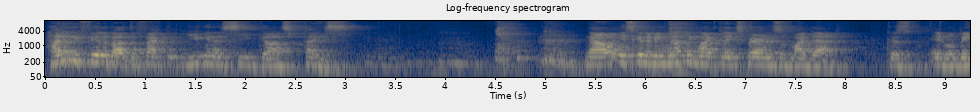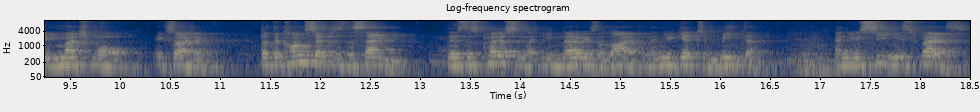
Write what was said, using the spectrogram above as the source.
How do you feel about the fact that you're going to see God's face? Now, it's going to be nothing like the experience of my dad, because it will be much more exciting. But the concept is the same. There's this person that you know is alive, and then you get to meet them, and you see his face.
